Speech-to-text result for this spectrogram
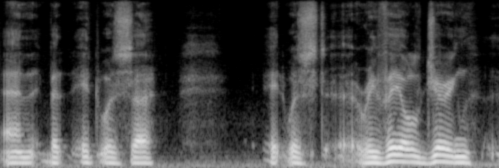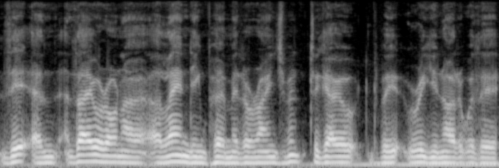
and but it was uh, it was revealed during the and they were on a, a, landing permit arrangement to go to be reunited with their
